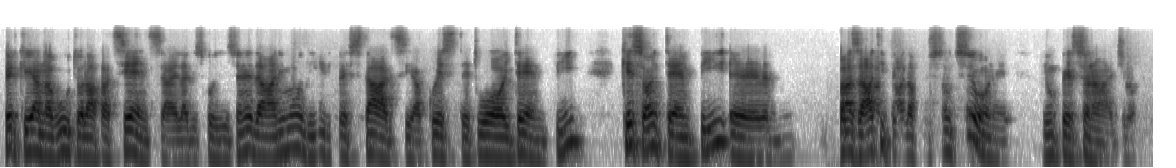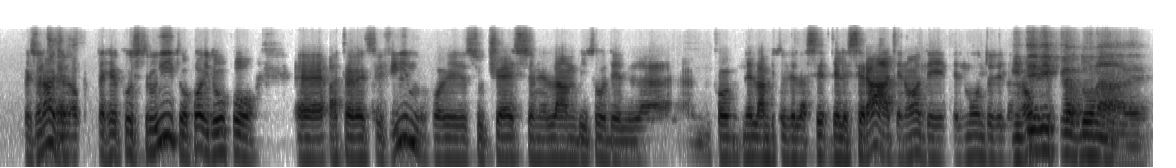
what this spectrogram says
perché hanno avuto la pazienza e la disposizione d'animo di prestarsi a questi tuoi tempi, che sono tempi eh, basati per la costruzione di un personaggio. Il personaggio, certo. una volta che è costruito, poi dopo eh, attraverso i film, poi è successo nell'ambito, del, nell'ambito della, delle serate, no? De, del mondo della Mi no? devi perdonare,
